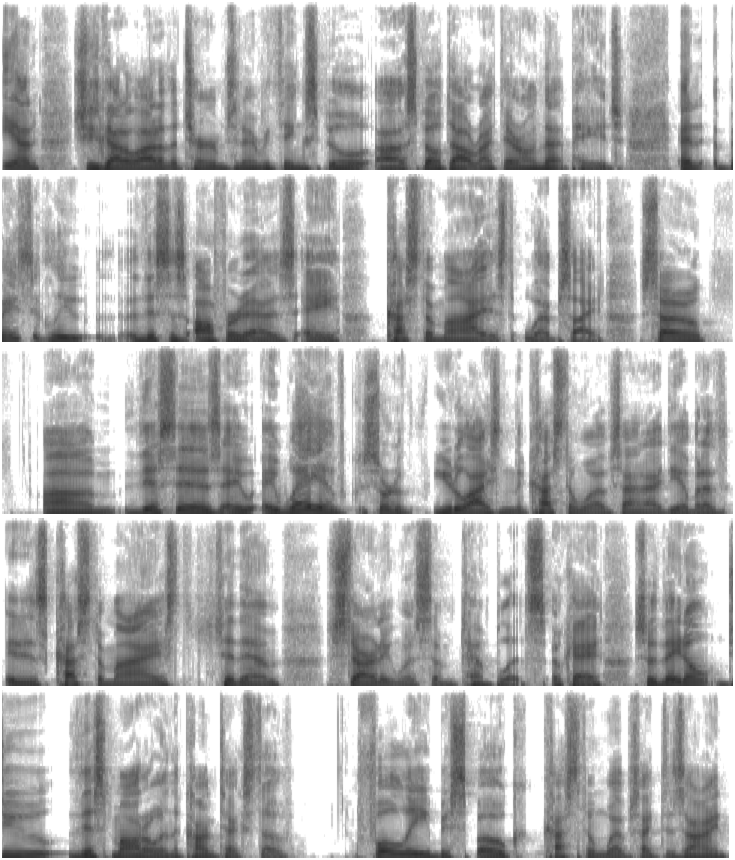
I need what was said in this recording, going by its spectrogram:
and she's got a lot of the terms and everything spelled uh, spelled out right there on that page. And basically, this is offered as a customized website. So. Um, this is a, a way of sort of utilizing the custom website idea, but it is customized to them starting with some templates. Okay. So they don't do this model in the context of fully bespoke custom website design.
